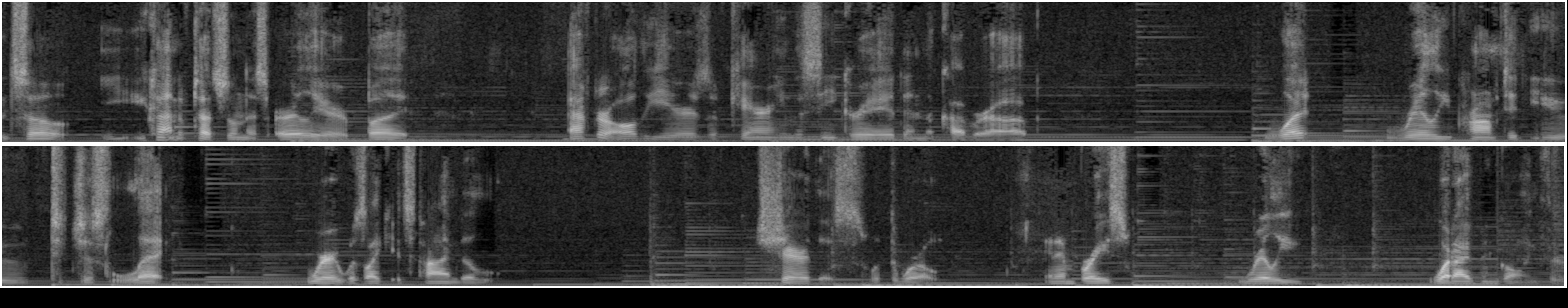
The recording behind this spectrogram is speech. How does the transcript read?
and so you kind of touched on this earlier but after all the years of carrying the secret and the cover up what really prompted you to just let where it was like it's time to share this with the world and embrace really what I've been going through,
